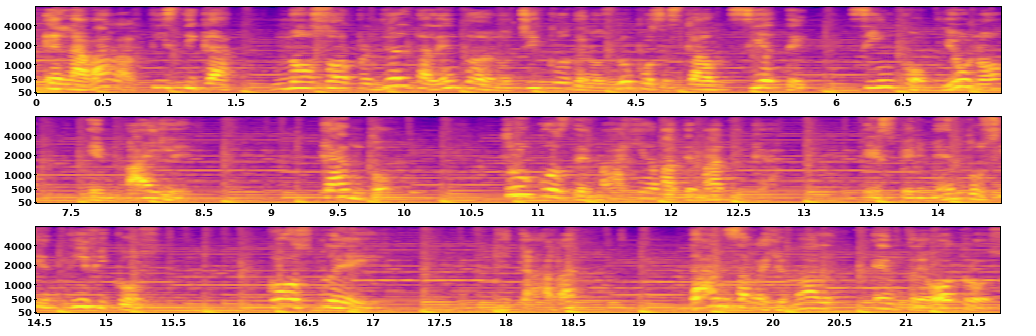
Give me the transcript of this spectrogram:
En la barra artística nos sorprendió el talento de los chicos de los grupos Scout 7, 5 y 1 en baile, canto, trucos de magia matemática, experimentos científicos, cosplay, guitarra, danza regional, entre otros.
